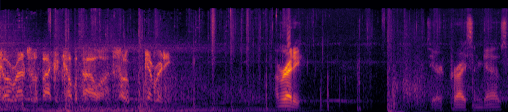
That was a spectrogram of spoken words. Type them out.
go around to the back and cut the power. So, get ready. I'm ready. It's here, Price and Gaz.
